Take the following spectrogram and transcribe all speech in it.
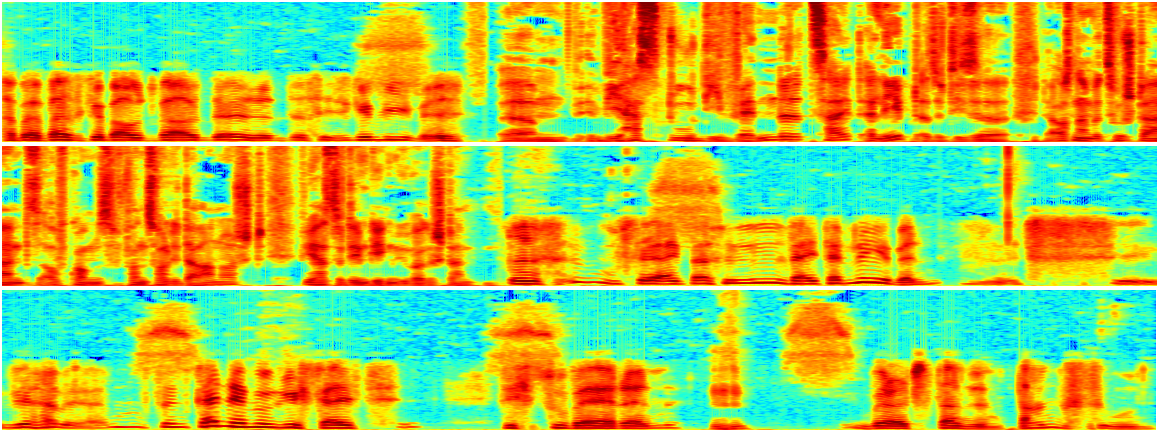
Aber was gebaut war, das ist geblieben. Ähm, wie hast du die Wendezeit erlebt? Also diese, der Ausnahmezustand des Aufkommens von Solidarność, wie hast du dem gegenübergestanden? Ich musste einfach weiterleben. Wir haben keine Möglichkeit, sich zu wehren. Mhm. Überall standen Tanks und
